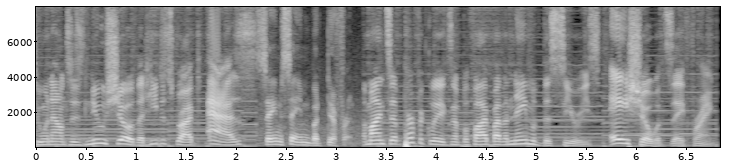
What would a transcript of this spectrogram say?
to announce his new show that he described as Same, same, but different. a mindset perfectly exemplified by the name of this series, A Show with Ze Frank,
